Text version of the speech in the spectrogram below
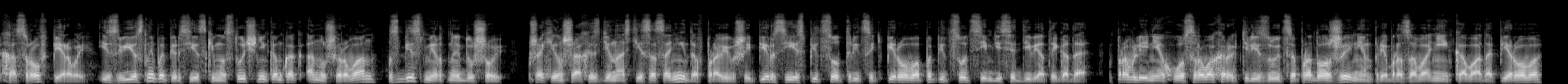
Хасров I, известный по персидским источникам как Анушерван с бессмертной душой. Шахиншах из династии Сасанидов, правивший Персией с 531 по 579 года. Правление Хосрова характеризуется продолжением преобразований Кавада I,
